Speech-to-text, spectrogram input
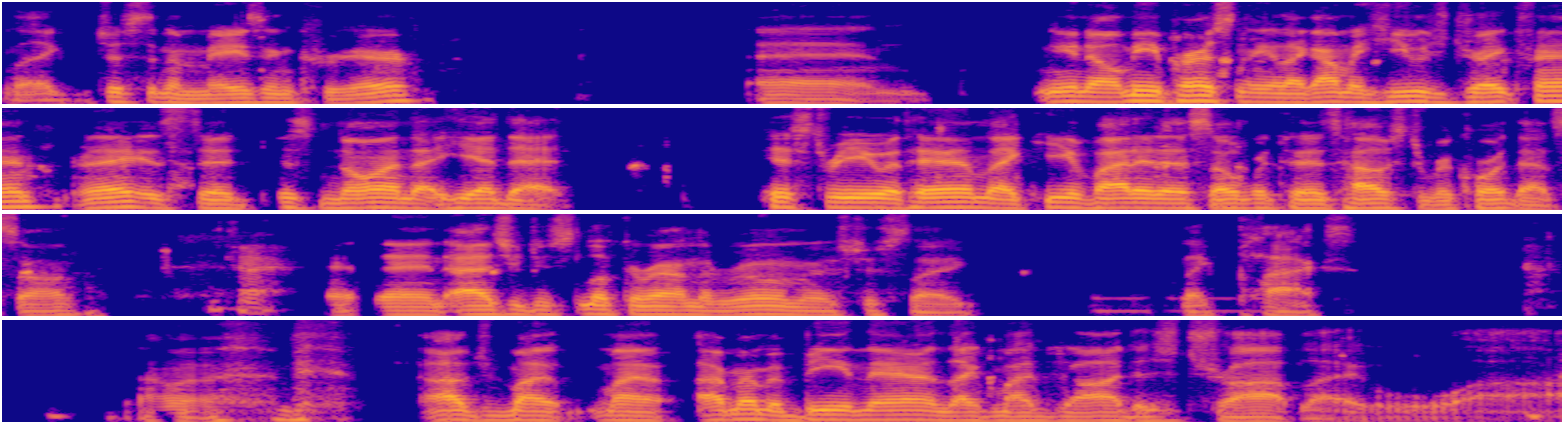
like just an amazing career. And you know, me personally, like I'm a huge Drake fan, right? It's the just knowing that he had that history with him, like he invited us over to his house to record that song. Okay. And then as you just look around the room, it was just like like plaques. Uh, I was my my I remember being there and like my jaw just dropped like wow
